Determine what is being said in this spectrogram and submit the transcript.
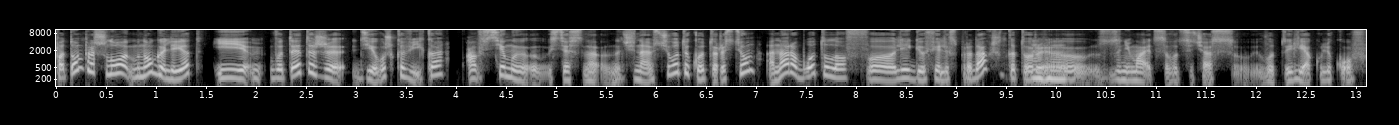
Потом прошло много лет, и вот эта же девушка Вика, а все мы, естественно, начинаем с чего-то, какой-то растем. Она работала в э, Legio Felix Production, который э, занимается вот сейчас, э, вот Илья Куликов,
